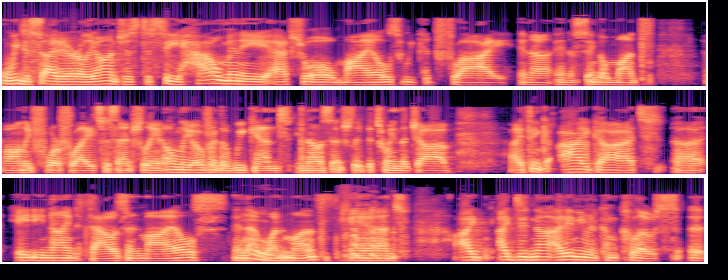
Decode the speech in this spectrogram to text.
we decided early on just to see how many actual miles we could fly in a in a single month. Only four flights essentially, and only over the weekend. You know, essentially between the job. I think I got uh, 89,000 miles in Whoa. that one month. And I I did not I didn't even come close uh,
